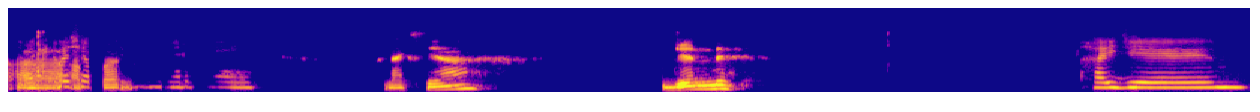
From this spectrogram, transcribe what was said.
Uh, apa? Nextnya, Jen deh. Hai Jen.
